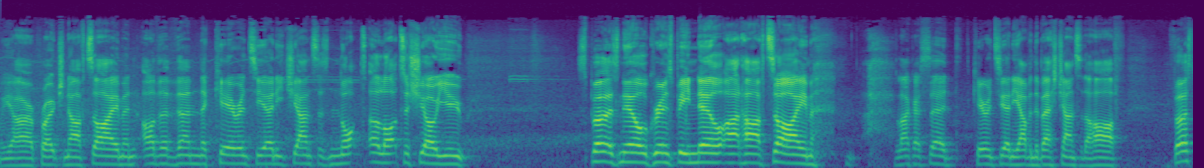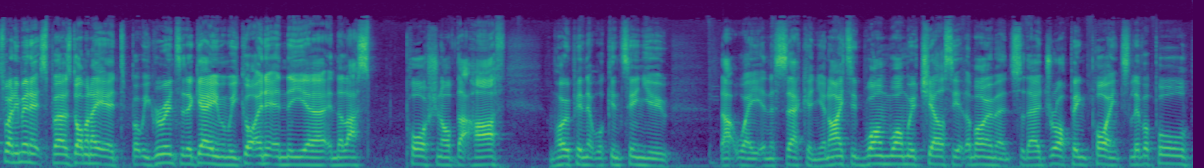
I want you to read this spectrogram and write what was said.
We are approaching half-time. And other than the Kieran Tierney chance, there's not a lot to show you. Spurs nil, Grimsby nil at half-time. Like I said, Kieran Tierney having the best chance of the half. First 20 minutes, Spurs dominated, but we grew into the game and we got in it in the uh, in the last portion of that half. I'm hoping that we'll continue that way in the second. United 1-1 with Chelsea at the moment, so they're dropping points. Liverpool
